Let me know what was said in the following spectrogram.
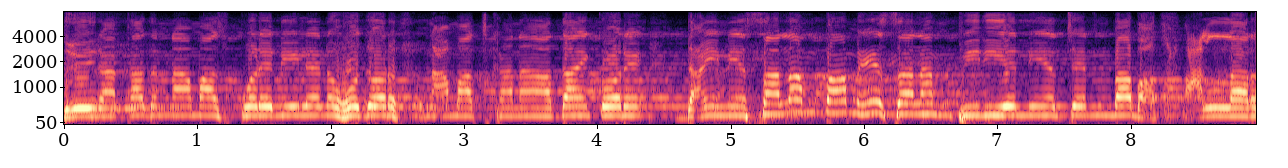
দুই রাকাত নামাজ পড়ে নিলেন হুজুর, নামাজখানা আদায় করে ডাইনে সালাম, বামে সালাম ফিরিয়ে নিয়েছেন বাবা। আল্লাহর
